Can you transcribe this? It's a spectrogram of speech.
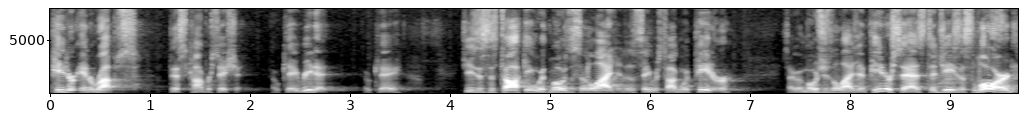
Peter interrupts this conversation, okay? Read it, okay? Jesus is talking with Moses and Elijah. It doesn't say he was talking with Peter, he's talking with Moses and Elijah. And Peter says to Jesus, Lord,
